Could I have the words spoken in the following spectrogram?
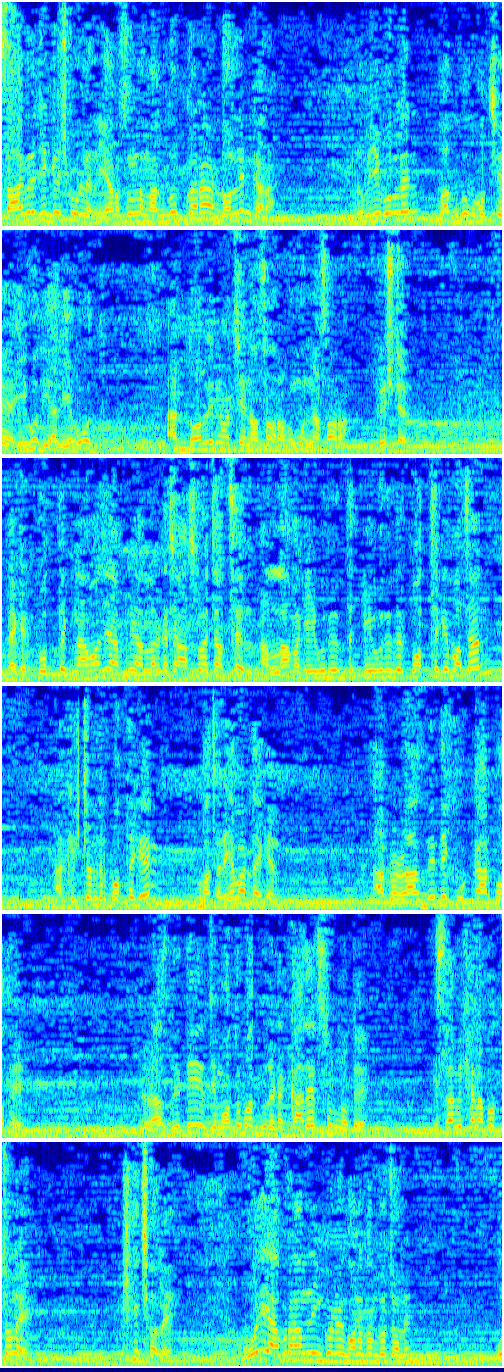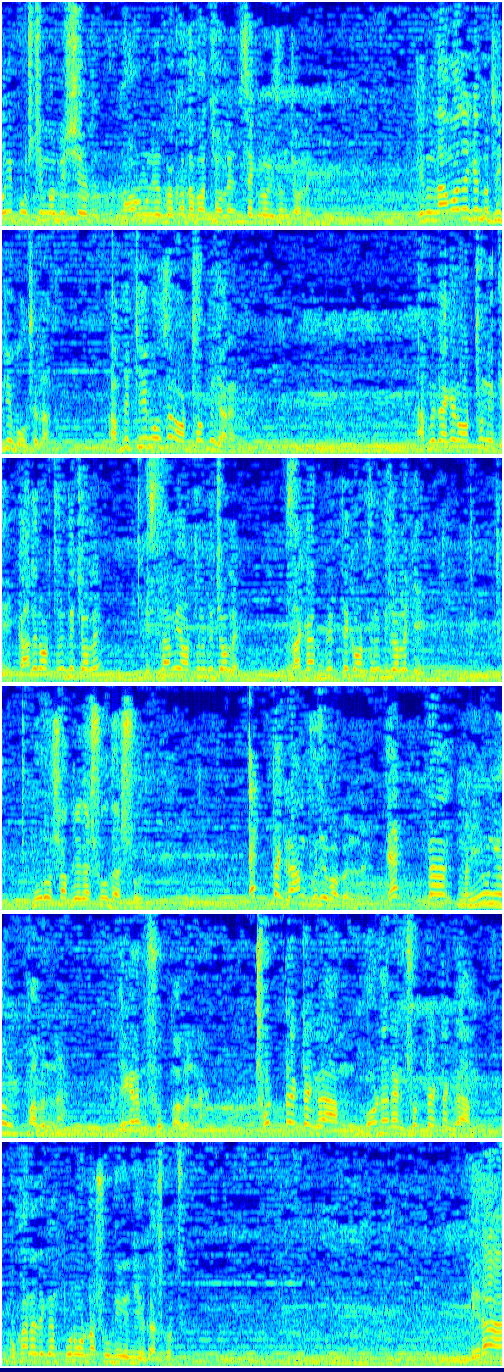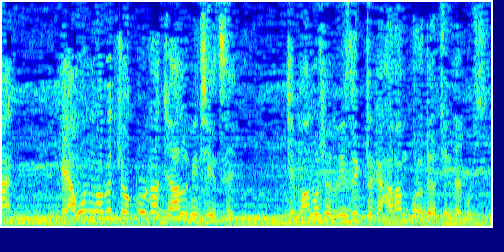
সাহেবের জিজ্ঞেস করলেন, ইয়া রসুল্লাহ মাগদুব কারা আর দল্লিন কারা? নবীজি বললেন, মাগদুব হচ্ছে ইহুদি, আল ইহুদ, আর দল্লিন হচ্ছে নাসারা, হুমুন নাসারা, খ্রিস্টান। দেখেন, প্রত্যেক নামাজে আপনি আল্লাহর কাছে আশ্রয় চাচ্ছেন। আল্লাহ আমাকে ইহুদি, ইহুদিদের পথ থেকে বাঁচান, আর খ্রিস্টানদের পথ থেকে বাঁচান। এবার দেখেন, আপনার রাজনীতি কার পথে? রাজনীতির যে মতবাদগুলো, এটা কাদের শূন্যতে? ইসলামী খেলাফত চলে? কি চলে? ওই আব্রাহাম লিঙ্কনের গণতন্ত্র চলে। ওই পশ্চিমা বিশ্বের ধর্ম নিরপেক্ষতাবাদ চলে, সেকুলারিজম চলে। কিন্তু নামাজে কিন্তু ঠিকই বলছেন আপনি। আপনি কি বলছেন অর্থ আপনি জানেন না। আপনি দেখেন অর্থনীতি, কাদের অর্থনীতি চলে? ইসলামী অর্থনীতি চলে? জাকাত ভিত্তিক অর্থনীতি চলে কি? পুরো সব জায়গায় সুদ আর সুদ। একটা গ্রাম খুঁজে পাবেন না। একটা মানে ইউনিয়ন পাবেন না। যেখানে আপনি সুদ পাবেন না। ছোট্ট একটা গ্রাম বর্ডারের ছোট্ট একটা গ্রাম, ওখানে দেখবেন পনেরোটা সুদ এনজিও কাজ করছে। এরা এমন ভাবে চক্রটা জাল বিছিয়েছে যে মানুষের রিজিকটাকে হারাম করে দেওয়ার চিন্তা করছে।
